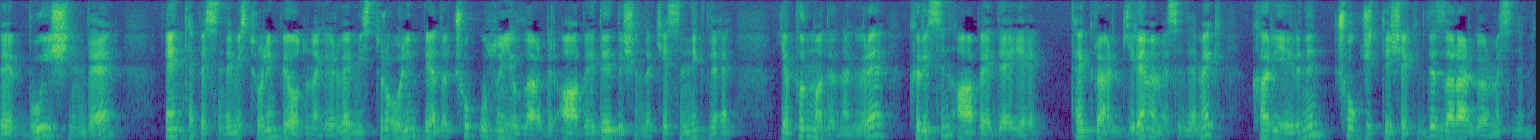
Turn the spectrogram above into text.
ve bu işin de en tepesinde Mr. Olympia olduğuna göre ve Mr. Olympia'da çok uzun yıllardır ABD dışında kesinlikle yapılmadığına göre Chris'in ABD'ye tekrar girememesi demek kariyerinin çok ciddi şekilde zarar görmesi demek.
